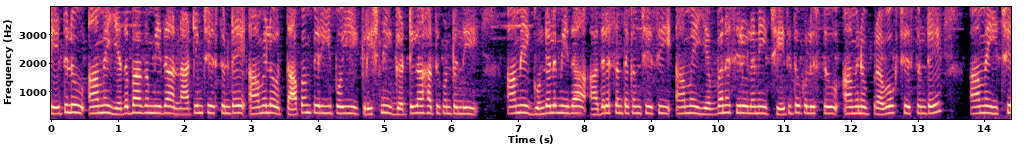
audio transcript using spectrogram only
చేతులు ఆమె ఎదభాగం మీద నాట్యం చేస్తుంటే ఆమెలో తాపం పెరిగిపోయి కృష్ణి గట్టిగా హత్తుకుంటుంది. ఆమె గుండెల మీద ఆదర సంతకం చేసి ఆమె యవ్వన సిరులని చేతితో కొలుస్తూ ఆమెను ప్రవోక్ చేస్తుంటే ఆమె ఇచ్చే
